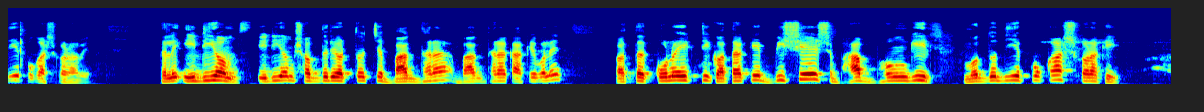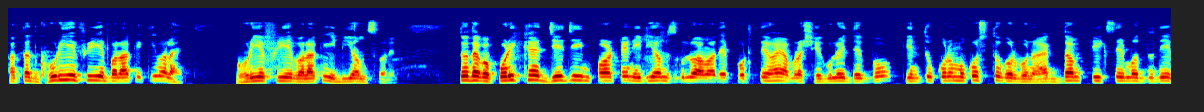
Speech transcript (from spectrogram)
দিয়ে প্রকাশ করা হবে। তাহলে ইডিয়মস ইডিয়ম শব্দটির অর্থ হচ্ছে বাগধারা। বাগধারা কাকে বলে? অর্থাৎ কোনো একটি কথাকে বিশেষ ভাবভঙ্গির মধ্য দিয়ে প্রকাশ করাকে, অর্থাৎ ঘুরিয়ে ফিরিয়ে বলাকে কি বলা? হয় ঘুরিয়ে ফিরিয়ে বলাকে ইডিয়মস বলে। তো দেখো, পরীক্ষায় যে যে ইম্পর্টেন্ট ইডিয়মসগুলো আমাদের পড়তে হয়, আমরা সেগুলোই দেখব। কিন্তু কোনো মুখস্থ করব না। একদম ট্রিক্সের মধ্য দিয়ে,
